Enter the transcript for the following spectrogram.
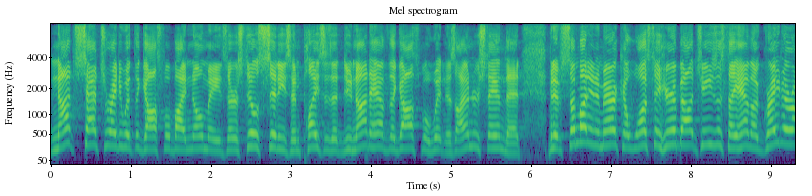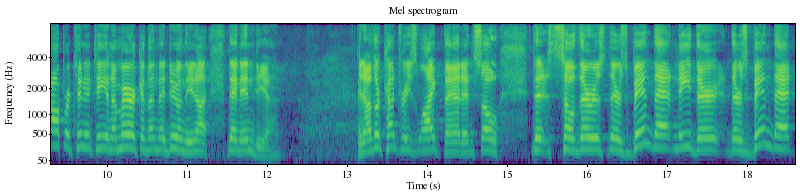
not saturated with the gospel by no means. There are still cities and places that do not have the gospel witness. I understand that. But if somebody in America wants to hear about Jesus, they have a greater opportunity in America than they do in the United, than India in other countries like that and so the, so there's there's been that need there there's been that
